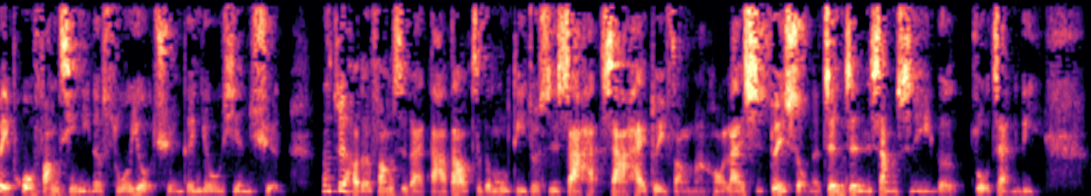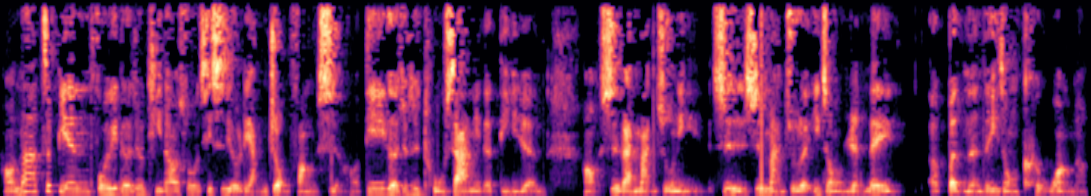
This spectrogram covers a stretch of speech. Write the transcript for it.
被迫放弃你的所有权跟优先权。那最好的方式来达到这个目的，就是杀害杀害对方嘛，哈，来使对手呢真正丧失一个作战力。哦，那这边弗洛伊德就提到说，其实有两种方式哈。第一个就是屠杀你的敌人，好，是来满足你，是是满足了一种人类呃本能的一种渴望呢。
